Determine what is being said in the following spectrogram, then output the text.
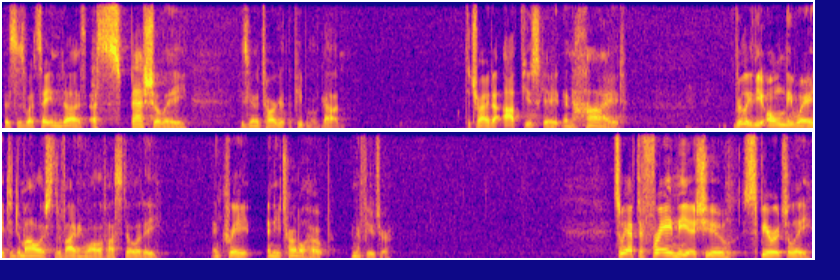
This is what Satan does. Especially, he's going to target the people of God to try to obfuscate and hide. Really, the only way to demolish the dividing wall of hostility and create an eternal hope in the future. So we have to frame the issue spiritually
